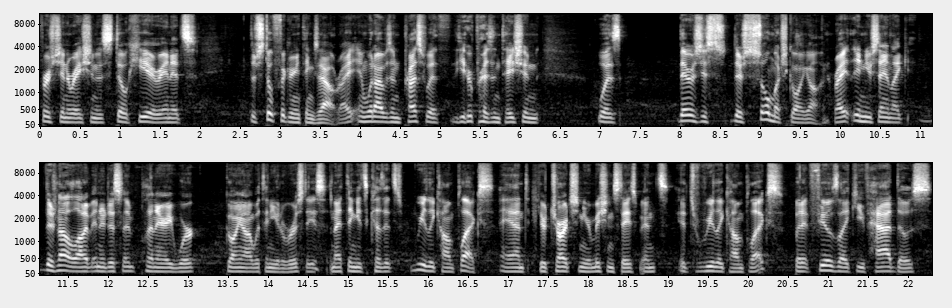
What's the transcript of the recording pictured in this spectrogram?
first generation is still here. And it's, they're still figuring things out, right? And what I was impressed with your presentation was there's just there's so much going on, right? And you're saying like there's not a lot of interdisciplinary work going on within universities, and I think it's because it's really complex. And your charts and your mission statements, it's really complex, but it feels like you've had those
